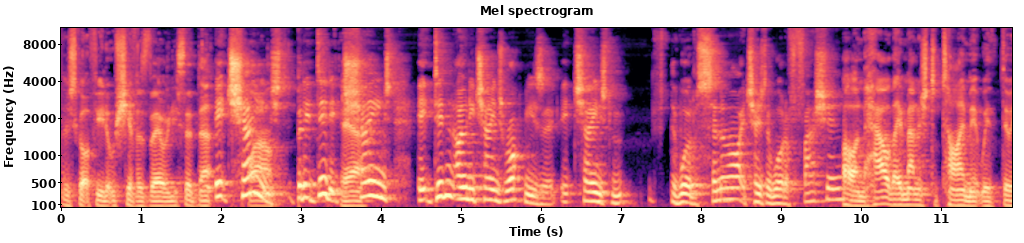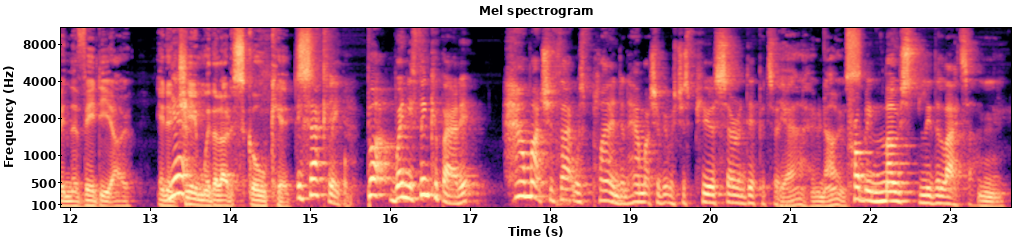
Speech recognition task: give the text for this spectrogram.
I just got a few little shivers there when you said that. It changed, wow. but it did. It yeah. changed. It didn't only change rock music. It changed the world of cinema. It changed the world of fashion. Oh, and how they managed to time it with doing the video in a yeah. gym with a load of school kids. Exactly. But when you think about it, how much of that was planned and how much of it was just pure serendipity? Yeah, who knows? Probably mostly the latter. Mm.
